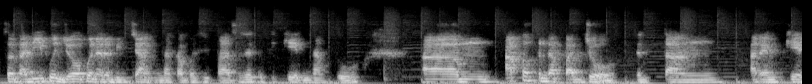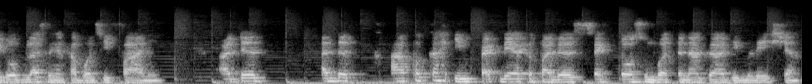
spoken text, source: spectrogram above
so tadi pun Joe pun ada bincang tentang carbon sifar so saya terfikir tentang tu. Um, apa pendapat Joe tentang RMK 12 dengan karbon sifa ni ada ada apakah impak dia kepada sektor sumber tenaga di Malaysia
